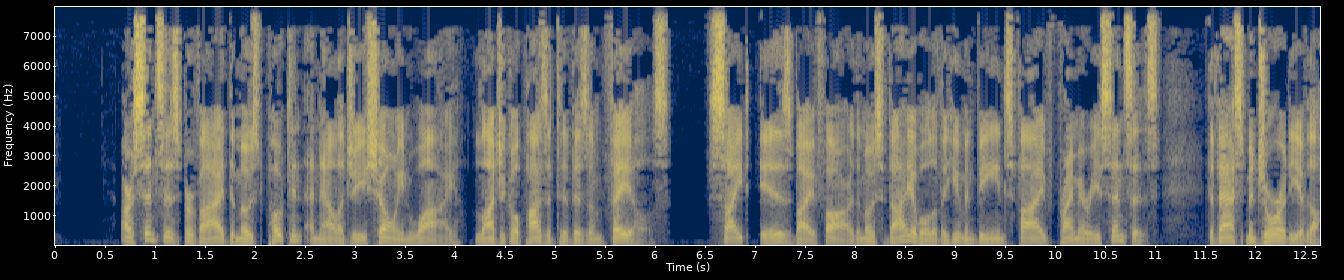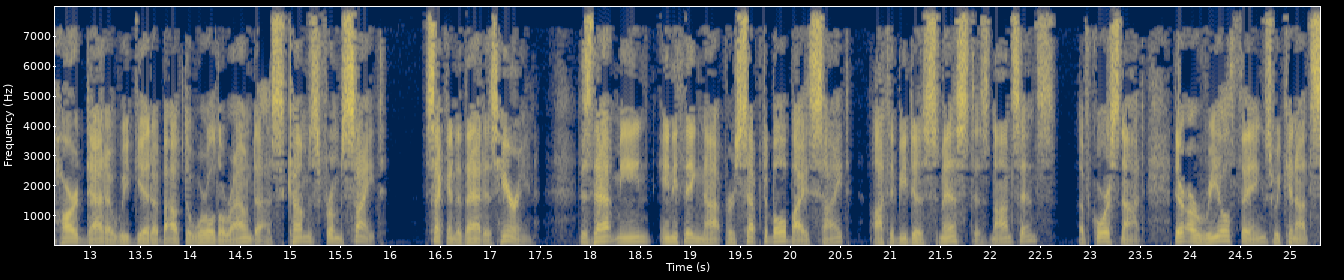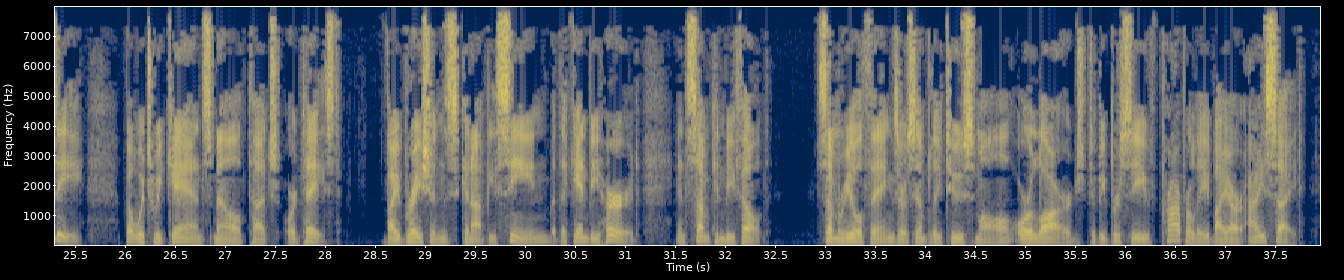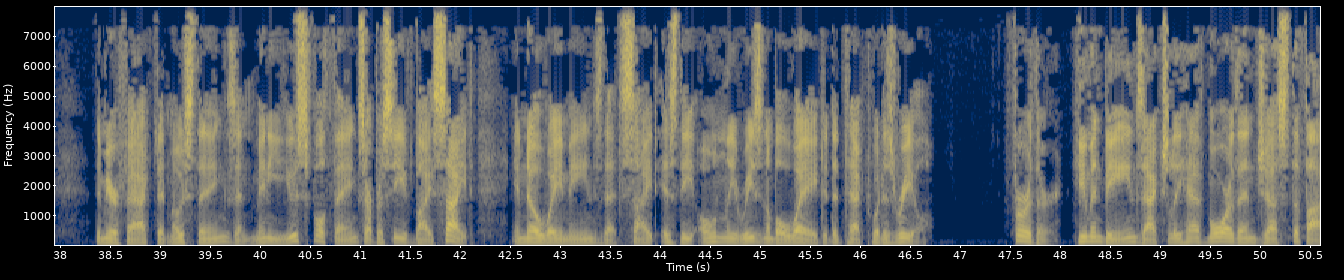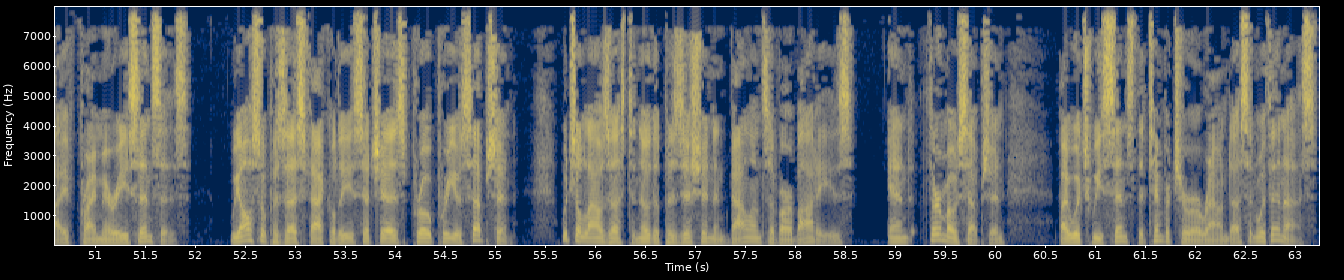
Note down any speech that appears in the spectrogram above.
Our senses provide the most potent analogy showing why logical positivism fails. Sight is by far the most valuable of a human being's five primary senses. The vast majority of the hard data we get about the world around us comes from sight. Second to that is hearing. Does that mean anything not perceptible by sight ought to be dismissed as nonsense? Of course not. There are real things we cannot see, but which we can smell, touch, or taste. Vibrations cannot be seen, but they can be heard, and some can be felt. Some real things are simply too small or large to be perceived properly by our eyesight. The mere fact that most things and many useful things are perceived by sight in no way means that sight is the only reasonable way to detect what is real. Further, human beings actually have more than just the five primary senses. We also possess faculties such as proprioception, which allows us to know the position and balance of our bodies, and thermoception, by which we sense the temperature around us and within us.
